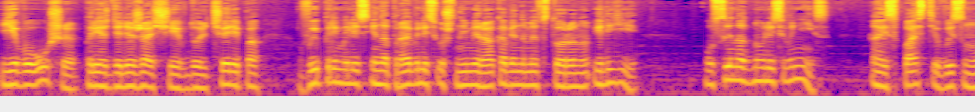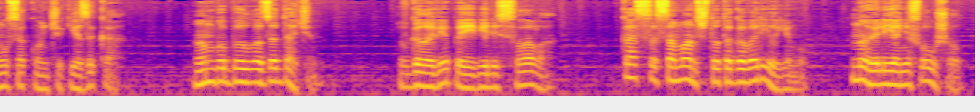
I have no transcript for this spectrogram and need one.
Его уши, прежде лежащие вдоль черепа, выпрямились и направились ушными раковинами в сторону Ильи. Усы нагнулись вниз, а из пасти высунулся кончик языка. Амба был озадачен. В голове появились слова. Касса Саман что-то говорил ему, но Илья не слушал –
